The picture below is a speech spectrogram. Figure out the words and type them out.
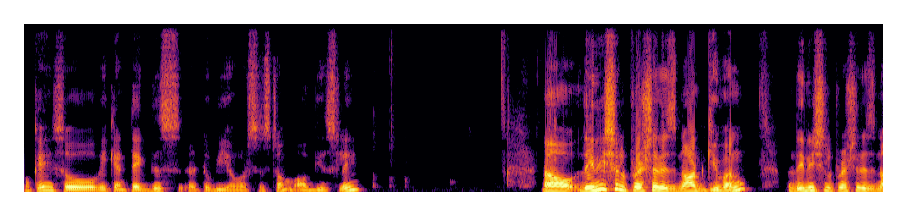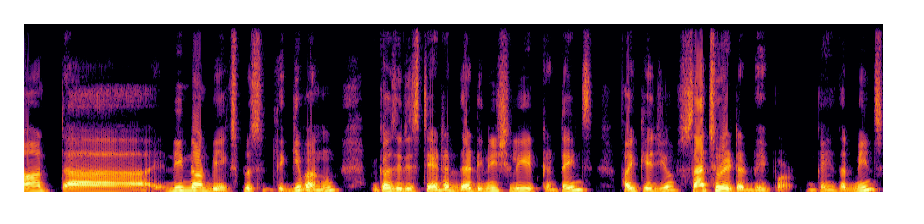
Okay, so, we can take this uh, to be our system obviously. Now, the initial pressure is not given, the initial pressure is not uh, need not be explicitly given because it is stated that initially it contains 5 kg of saturated vapor. Okay, that means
